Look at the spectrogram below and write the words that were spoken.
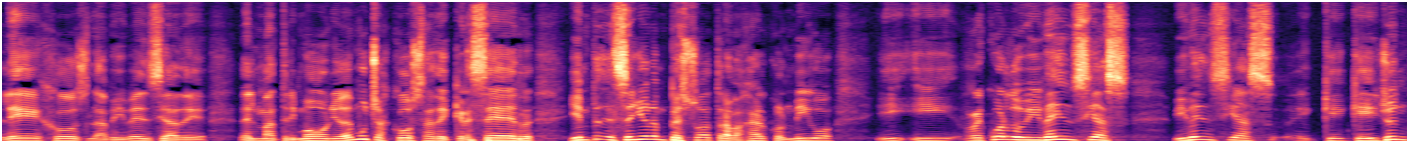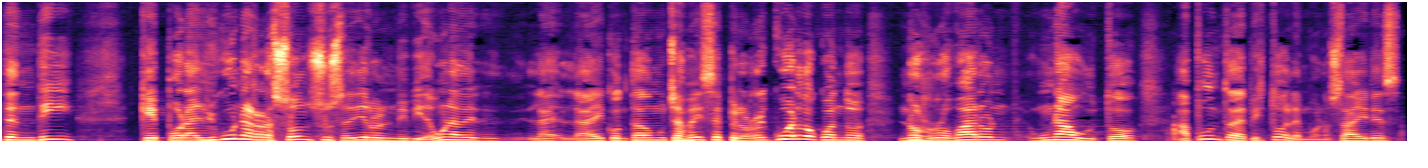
lejos, la vivencia de, del matrimonio, de muchas cosas, de crecer. Y el Señor empezó a trabajar conmigo y, recuerdo vivencias, vivencias eh, que, yo entendí que por alguna razón sucedieron en mi vida. Una de, la, la he contado muchas veces, pero recuerdo cuando nos robaron un auto a punta de pistola en Buenos Aires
